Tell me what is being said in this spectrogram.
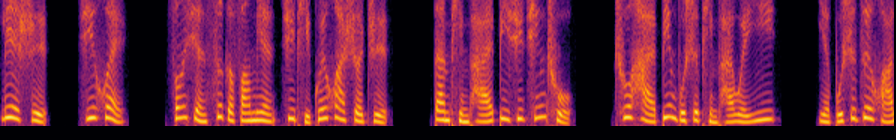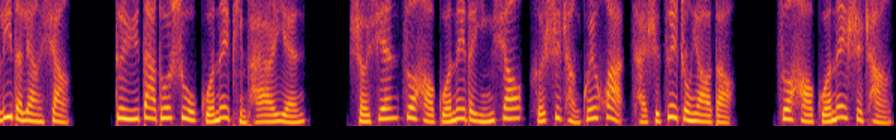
劣势、机会、风险四个方面具体规划设置。但品牌必须清楚，出海并不是品牌唯一。也不是最华丽的亮相。对于大多数国内品牌而言，首先做好国内的营销和市场规划才是最重要的。做好国内市场，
